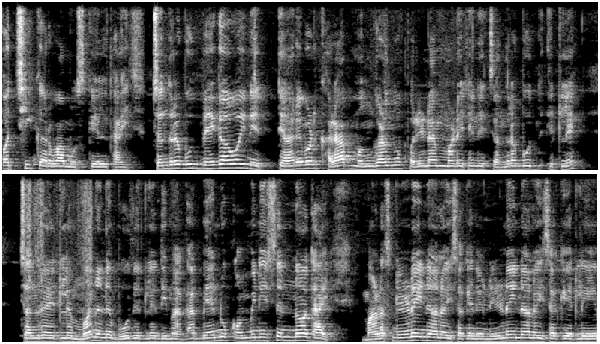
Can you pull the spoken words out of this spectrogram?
પછી કરવા મુશ્કેલ થાય છે. ચંદ્રબુદ્ધ ભેગા હોય ને ત્યારે પણ ખરાબ મંગળનું પરિણામ મળે છે ને ચંદ્રબુદ્ધ એટલે ચંદ્ર એટલે મન અને બુધ એટલે દિમાગ. આ બેનું કોમ્બિનેશન ન થાય. માણસ નિર્ણય ન લઈ શકે ને નિર્ણય ન લઈ શકે એટલે એ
